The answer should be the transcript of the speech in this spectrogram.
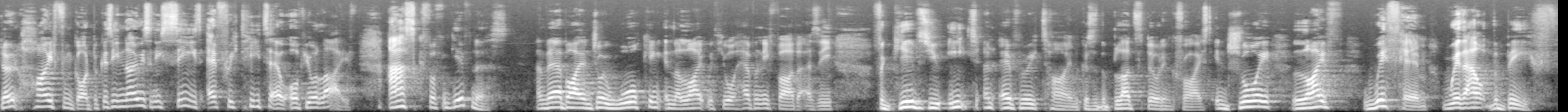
Don't hide from God because He knows and He sees every detail of your life. Ask for forgiveness and thereby enjoy walking in the light with your Heavenly Father as He forgives you each and every time because of the blood spilled in Christ. Enjoy life with Him without the beef,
